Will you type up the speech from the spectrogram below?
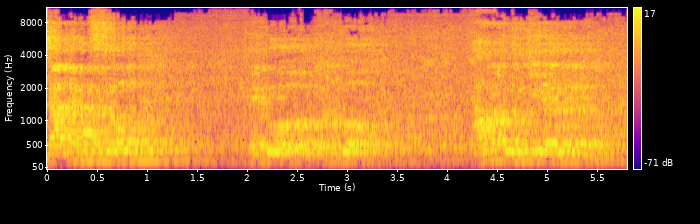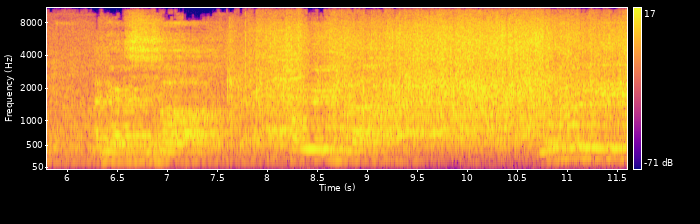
자랑스러운 대구, 경북, 강원도지 여러분 안녕하십니까? 하고입니다. 여러분들에게는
